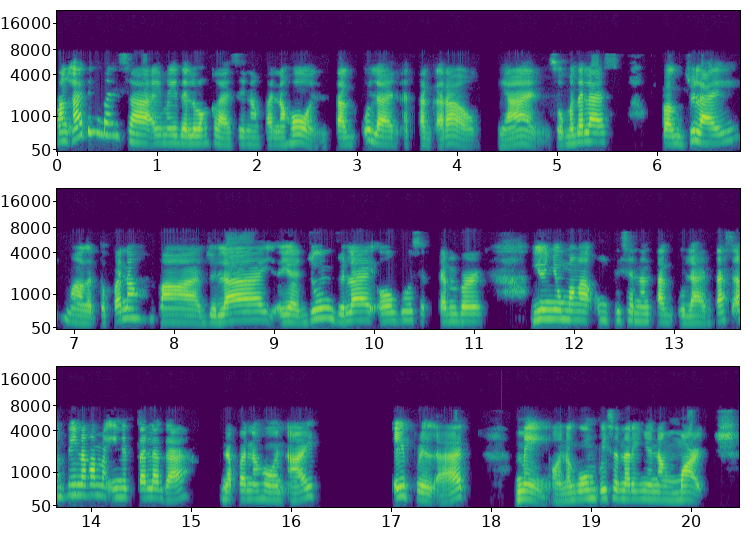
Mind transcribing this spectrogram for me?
Ang ating bansa ay may dalawang klase ng panahon, tag-ulan at tag-araw. Yan. So madalas pag July, mga ganito pa na, uh, July, ayan, June, July, August, September, yun yung mga umpisa ng tag-ulan. Tapos ang pinakamainit talaga na panahon ay April at May. O, nag-uumpisa na rin yun ng March.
